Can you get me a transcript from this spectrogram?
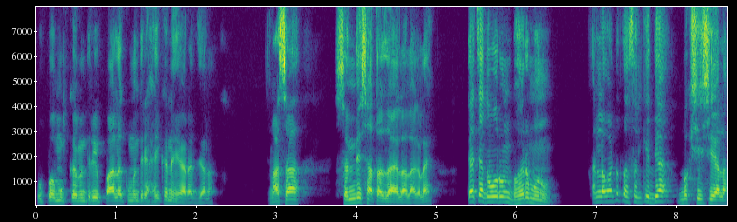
उपमुख्यमंत्री पालकमंत्री आहे का नाही या राज्याला? असा संदेश आता जायला लागलाय. त्याच्यात वरून भर म्हणून त्यांना वाटत असेल की द्या बक्षीस याला.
